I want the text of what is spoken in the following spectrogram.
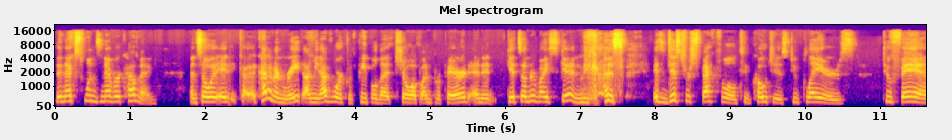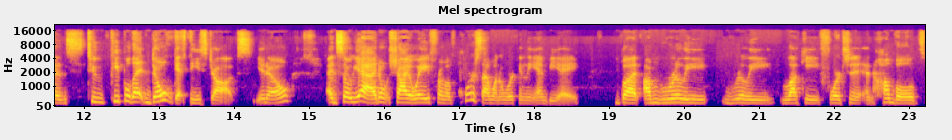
the next one's never coming. And so it, it kind of enraged. I mean, I've worked with people that show up unprepared and it gets under my skin because it's disrespectful to coaches, to players, to fans, to people that don't get these jobs, you know? And so, yeah, I don't shy away from, of course, I want to work in the NBA, but I'm really, really lucky, fortunate, and humbled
